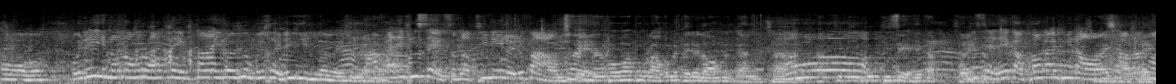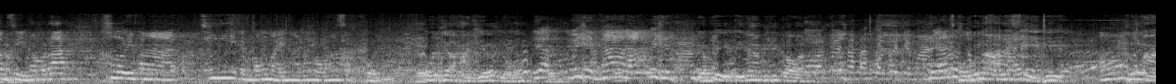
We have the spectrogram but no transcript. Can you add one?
โอ้โหโอ้ยได้ยินน้องๆร้องเพลงใต้ด้วยพี่ผมไม่เคยได้ยินเลยอันนี้พิเศษสำหรับที่นี่เลยหรือเปล่า ใช่นะเพราะว่าพวกเราก็ไม่เคยได้ร้องเหมือนกันใช่อ๋อที่นี่พูดพิเศษให้กับพิเศษให้กับพ่อแม่พี่น้องใช่ครับชาวนครศรีธรรมราชเคยมาที่นี่กันบ้างไหมคะน้องๆทั้งสองคนโอ้ยอย่าอ่านเยอะหนูเนี่ยไม่เห็นหน้าละไม่เห็นเดี๋ยวปีปีหน้าพิธีกรเรียนจะผมเพิ่งมาวันที่สี่พี่อ๋อเพิ่งมา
